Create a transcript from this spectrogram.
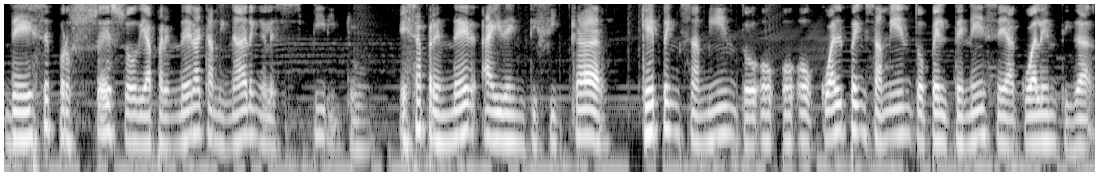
de ese proceso de aprender a caminar en el espíritu es aprender a identificar qué pensamiento o, cuál pensamiento pertenece a cuál entidad.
